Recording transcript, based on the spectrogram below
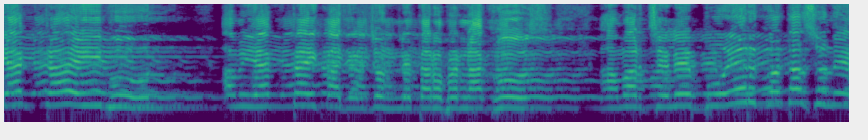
একটাই ভুল। আমি একটাই কাজের জন্য তার উপর নাখুশ। আমার ছেলে বইয়ের কথা শুনে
